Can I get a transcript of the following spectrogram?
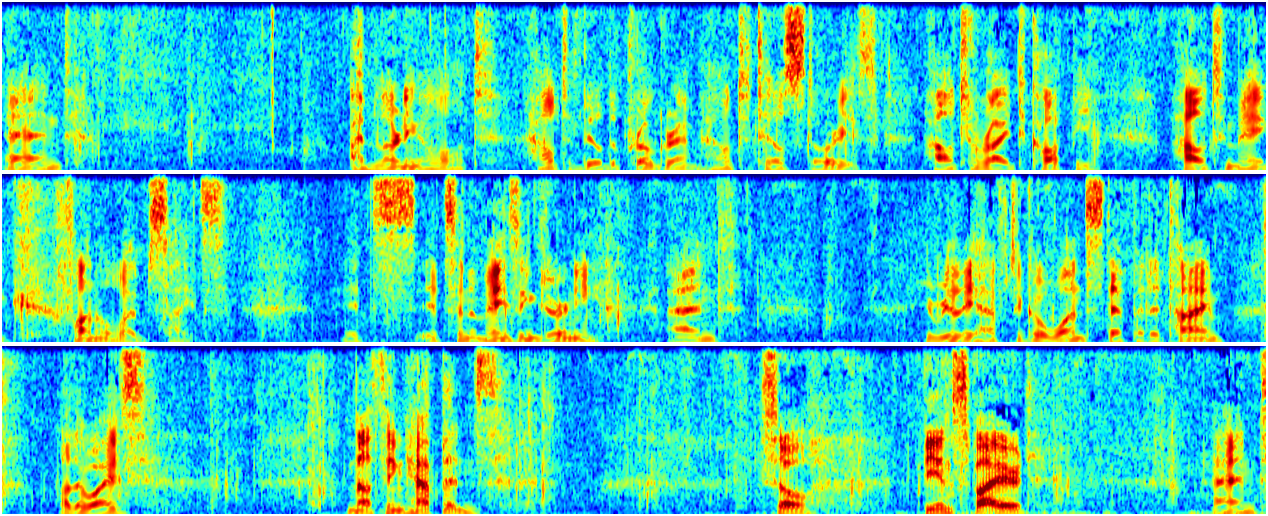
And I'm learning a lot how to build a program, how to tell stories, how to write copy, how to make funnel websites. It's it's an amazing journey and you really have to go one step at a time otherwise nothing happens. So be inspired and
